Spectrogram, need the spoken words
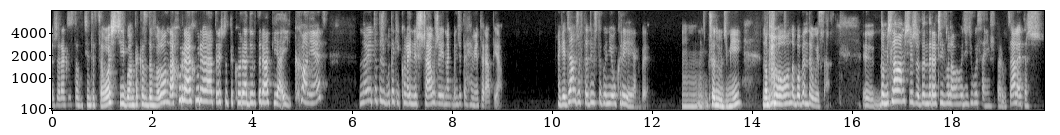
że rak został wycięty w całości, byłam taka zadowolona, hurra, hurra, to jeszcze tylko radioterapia i koniec. No i to też był taki kolejny szczał, że jednak będzie ta chemioterapia. Wiedziałam, że wtedy już tego nie ukryję jakby mm, przed ludźmi, no bo, no bo będę łysa. Y, Domyślałam się, że będę raczej wolała chodzić łysa niż w peruce, ale też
